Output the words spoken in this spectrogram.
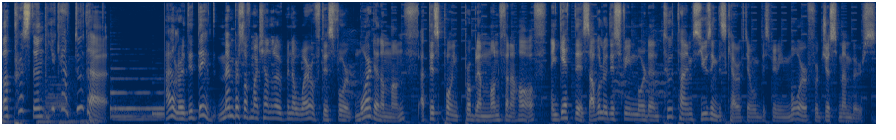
But Preston, you can't do that. I already did. Members of my channel have been aware of this for more than a month. At this point, probably a month and a half. And get this, I've already streamed more than two times using this character and will be streaming more for just members.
